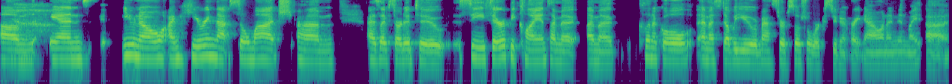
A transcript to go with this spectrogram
um, yeah. and you know I'm hearing that so much um, as I've started to see therapy clients. I'm a I'm a clinical MSW or Master of Social Work student right now, and I'm in my uh,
